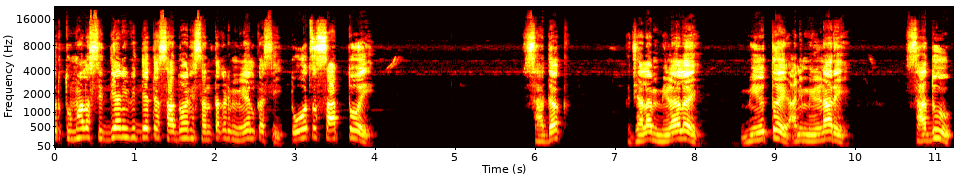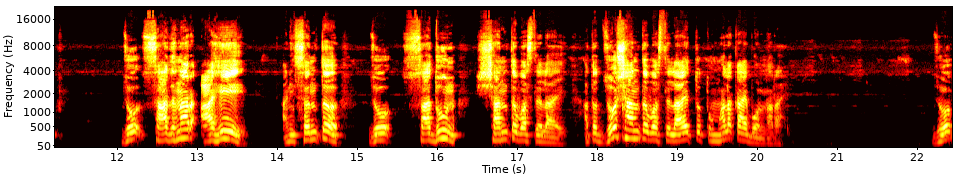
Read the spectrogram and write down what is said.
तर तुम्हाला सिद्धी आणि विद्या त्या साधू आणि संताकडे मिळेल कशी? तोच साधतोय साधक ज्याला मिळालंय मिळतंय आणि मिळणार. आहे साधू जो साधणार आहे आणि संत जो साधून शांत बसलेला आहे. आता जो शांत बसलेला आहे तो तुम्हाला काय बोलणार आहे? जो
